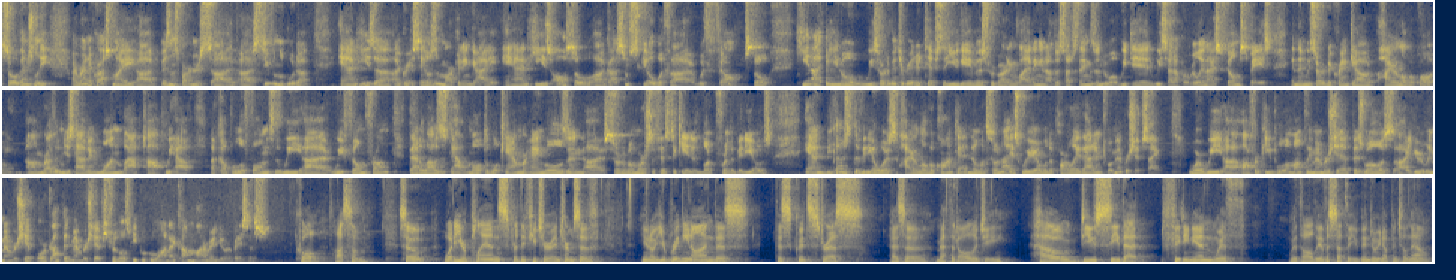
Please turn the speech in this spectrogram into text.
so eventually, I ran across my uh, business partner, uh, uh, Stephen Labuda, and he's a, a, great sales and marketing guy, and he's also uh, got some skill with uh, with film. So he and I, you know, we sort of integrated tips that you gave us regarding lighting and other such things into what we did. We set up a really nice film space, and then we started to crank out higher level quality. Um, rather than just having one laptop, we have a couple of phones that we uh, we film from. That allows us to have multiple camera angles and uh, sort of a more sophisticated look for the videos. And because the video was higher level content and it looked so nice, we were able to parlay that into a membership site where we uh, offer people a monthly membership as well as a yearly membership or drop in memberships for those people who want to come on a regular basis. Cool. Awesome. So, what are your plans for the future in terms of, you know, you're bringing on this this good stress as a methodology. How do you see that fitting in with with all the other stuff that you've been doing up until now?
